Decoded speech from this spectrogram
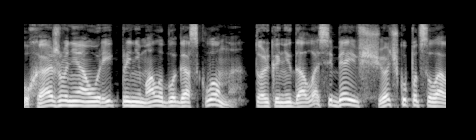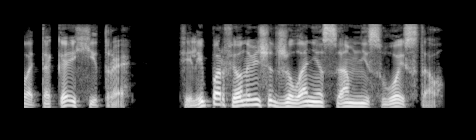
Ухаживание Аурик принимала благосклонно, только не дала себя и в щечку поцеловать, такая хитрая. Филипп Парфенович от желания сам не свой стал.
